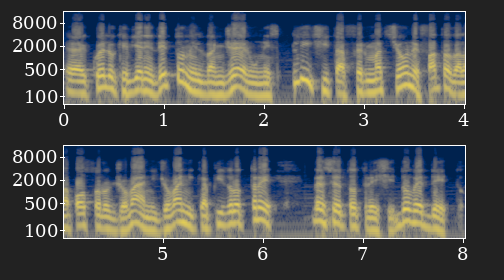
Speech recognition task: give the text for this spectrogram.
eh, quello che viene detto nel Vangelo, un'esplicita affermazione fatta dall'Apostolo Giovanni, Giovanni capitolo 3, versetto 13, dove è detto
